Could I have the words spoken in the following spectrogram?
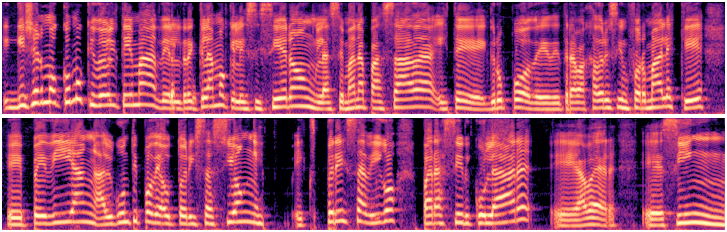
Guillermo, ¿cómo quedó el tema del reclamo que les hicieron la semana pasada? Este grupo de, trabajadores informales que eh, pedían algún tipo de autorización expresa, digo, para circular, eh, a ver, eh, sin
